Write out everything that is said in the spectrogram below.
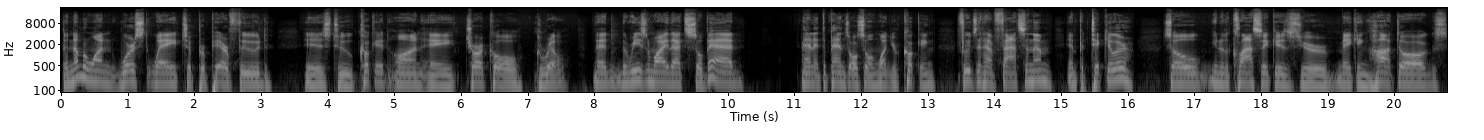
the number one worst way to prepare food is to cook it on a charcoal grill. And the reason why that's so bad, and it depends also on what you're cooking, foods that have fats in them in particular so, you know, the classic is you're making hot dogs,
